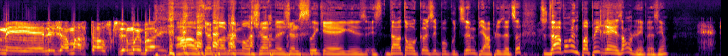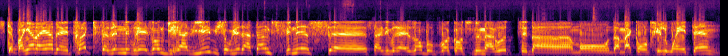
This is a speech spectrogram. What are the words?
mais euh, légèrement en retard. Excusez-moi, boy. Ah, aucun problème, mon chum. Je le sais que dans ton cas, c'est pas coutume. Puis en plus de ça, tu devais avoir une pas pire raison, j'ai l'impression. J'étais pogné en arrière d'un truck qui faisait une livraison de gravier, puis je suis obligé d'attendre qu'il finisse euh, sa livraison pour pouvoir continuer ma route dans mon dans ma contrée lointaine.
